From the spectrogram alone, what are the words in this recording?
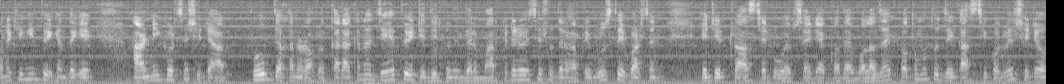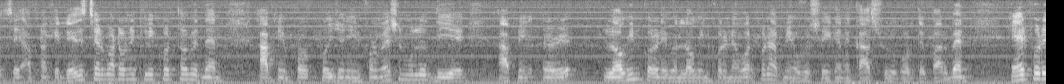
অনেকে কিন্তু এখান থেকে আর্নিং করছে সেটা আর প্রুফ দেখানোর অপেক্ষা রাখে না। যেহেতু এটি দীর্ঘদিন ধরে মার্কেটে রয়েছে, সুতরাং আপনি বুঝতেই পারছেন এটি ট্রাস্টেড ওয়েবসাইট এক কথায় বলা যায়। প্রথমত যে কাজটি করবেন, সেটা হচ্ছে আপনাকে রেজিস্টার বাটনে ক্লিক করতে হবে, দেন আপনি প্রয়োজনীয় ইনফরমেশনগুলো দিয়ে আপনি লগ ইন করে নেবেন লগ ইন করে নেওয়ার পরে আপনি অবশ্যই এখানে কাজ শুরু করতে পারবেন। এরপরে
